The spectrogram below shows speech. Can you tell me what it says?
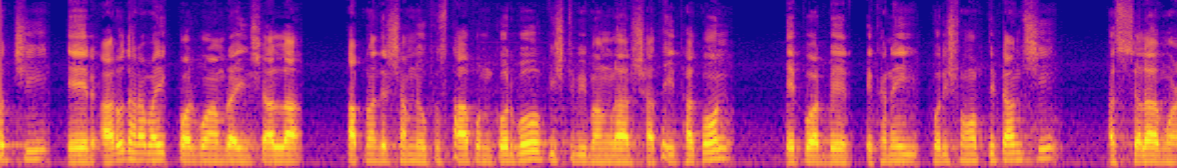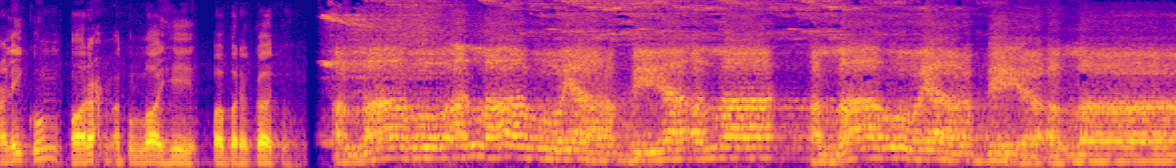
হচ্ছি এর আরও ধারাবাহিক পর্ব আমরা ইনশাআল্লাহ আপনাদের সামনে উপস্থাপন করব পিস টিভি বাংলার সাথেই থাকুন এ পর্বের এখানেই পরিসমাপ্তি টানছি আসসালামু আলাইকুম ও রহমতুল্লাহি ওবরকাত الله الله يا ربي يا الله الله يا ربي يا الله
